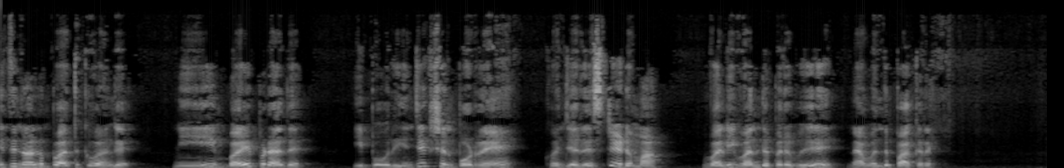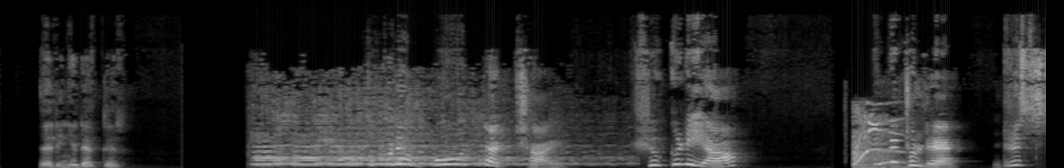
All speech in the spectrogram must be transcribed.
எதுனாலும் பார்த்துக்குவாங்க நீ பயப்படாத. இப்போ ஒரு இன்ஜெக்ஷன் போடுறேன். கொஞ்சம் ரெஸ்ட் எடுமா வலி வந்த பிறகு நான் வந்து பார்க்குறேன் சரிங்க டாக்டர் சுக்குடியா? என்ன சொல்ற? ட்ரெஸ்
